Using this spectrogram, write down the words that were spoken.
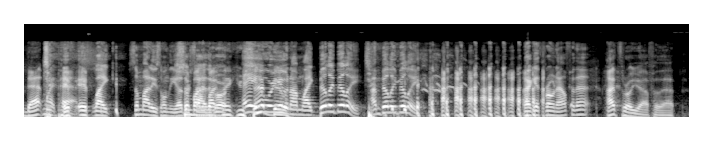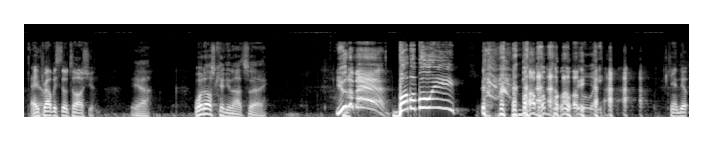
that might pass. If, if like somebody's on the other Somebody side of the might door, think you hey, said who are Billy." you? And I'm like Billy Billy. I'm Billy Billy. I get thrown out for that. I'd throw you out for that. they probably still toss you. Yeah. What else can you not say? You the man, Bubba Booey. Bubba Booey. Can't do it.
